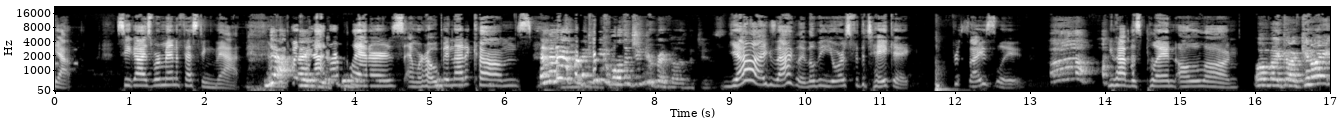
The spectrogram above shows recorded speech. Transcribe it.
yeah, See, guys, we're manifesting that. Yeah, we're putting that in our planners, and we're hoping that it comes. And then I have my pick of all the gingerbread villages. Yeah, exactly. They'll be yours for the taking. Precisely. Ah! You have this plan all along. Oh my god! Can I?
